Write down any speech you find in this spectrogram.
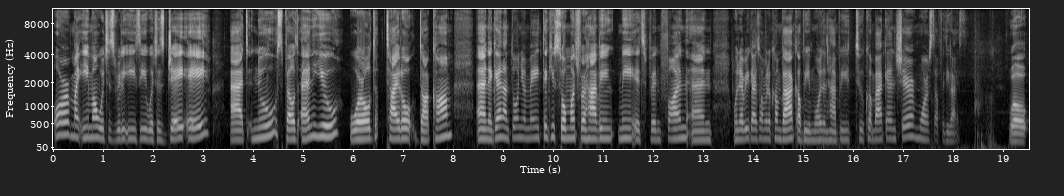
or my email, which is really easy, which is ja at new, spelled N-U, worldtitle.com. And again, Antonio May, thank you so much for having me. It's been fun. And whenever you guys want me to come back, I'll be more than happy to come back and share more stuff with you guys. Well,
